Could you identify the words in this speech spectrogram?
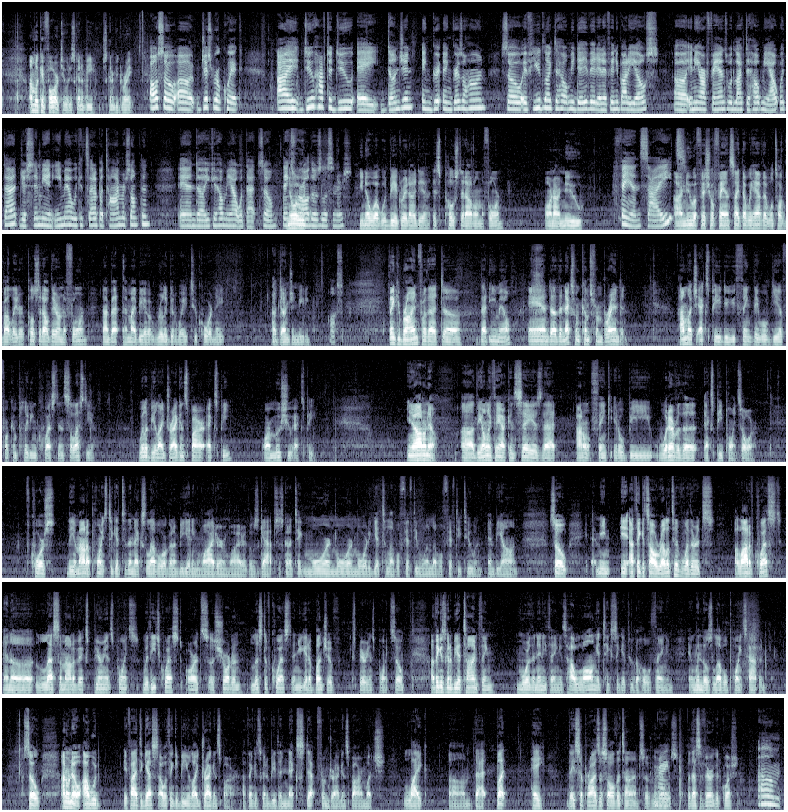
I'm looking forward to it. It's going to be it's going to be great. Also, uh, just real quick, I do have to do a dungeon in Gri- in Grizzleheim. So if you'd like to help me, David, and if anybody else, uh, any of our fans would like to help me out with that, just send me an email. We could set up a time or something, and uh, you could help me out with that. So thanks know what for would- all those listeners. You know what would be a great idea? Is post it out on the forum, on our new Fan site. our new official fan site that we have that we'll talk about later. Post it out there on the forum. And I bet that might be a really good way to coordinate a Okay. dungeon meeting. Awesome. Thank you, Brian, for that uh, that email. And uh, the next one comes from Brandon. How much XP do you think they will give for completing quest in Celestia? Will it be like Dragonspire XP or Mooshu XP? You know, I don't know. Uh, the only thing I can say is that I don't think it'll be whatever the XP points are. Of course, the amount of points to get to the next level are going to be getting wider and wider. Those gaps. It's going to take more and more and more to get to level 51, level 52, and, and beyond. So, I mean, it, I think it's all relative, whether it's a lot of quests and a less amount of experience points with each quest, or it's a shorter list of quests and you get a bunch of experience points. So, I think it's going to be a time thing more than anything, is how long it takes to get through the whole thing and, and when those level points happen. So, I don't know. I would, if I had to guess, I would think it'd be like Dragonspire. I think it's going to be the next step from Dragonspire, much like um, that. But hey, they surprise us all the time, so who Right. knows? But that's a very good question. Um,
